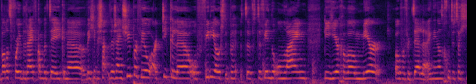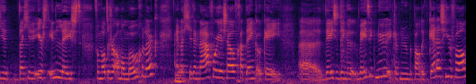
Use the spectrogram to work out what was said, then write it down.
wat het voor je bedrijf kan betekenen. Weet je, er, zijn- er zijn superveel artikelen of video's te, te, te vinden online die hier gewoon meer over vertellen. Ik denk dat het goed is dat je dat je er eerst inleest van wat is er allemaal mogelijk. En Ja. dat je daarna voor jezelf gaat denken, oké, eh, deze dingen weet ik nu. Ik heb nu een bepaalde kennis hiervan.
